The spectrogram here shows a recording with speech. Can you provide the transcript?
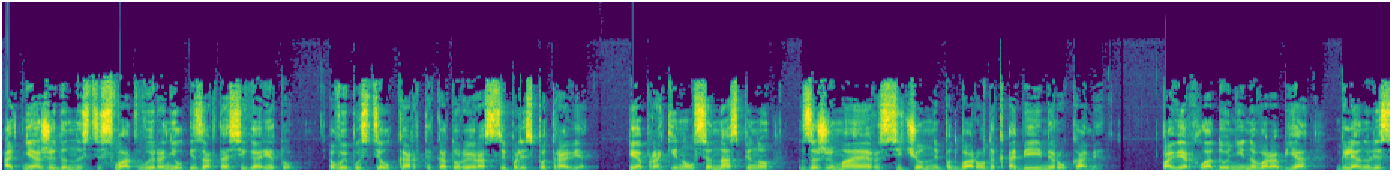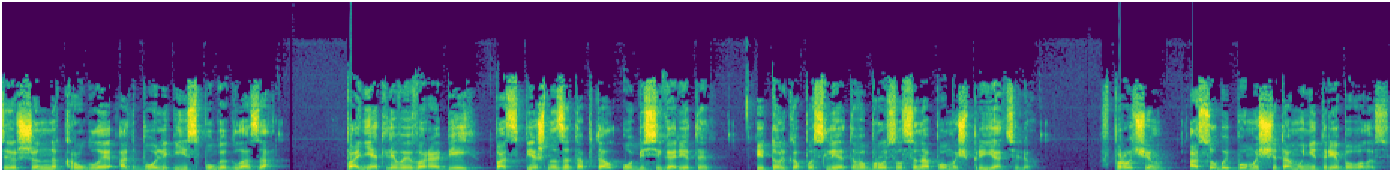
От неожиданности Сват выронил изо рта сигарету, выпустил карты, которые рассыпались по траве, и опрокинулся на спину, зажимая рассеченный подбородок обеими руками. Поверх ладоней на воробья глянули совершенно круглые от боли и испуга глаза. Понятливый воробей поспешно затоптал обе сигареты и только после этого бросился на помощь приятелю. Впрочем, особой помощи тому не требовалось.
